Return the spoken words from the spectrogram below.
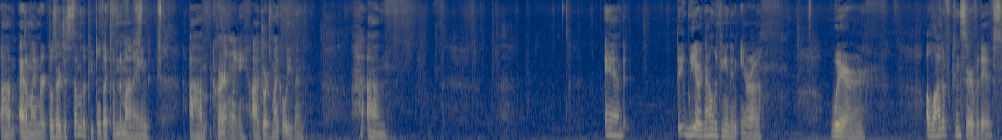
um, Adam Lambert. Those are just some of the people that come to mind um, currently. Uh, George Michael, even. Um, and we are now living in an era where a lot of conservatives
